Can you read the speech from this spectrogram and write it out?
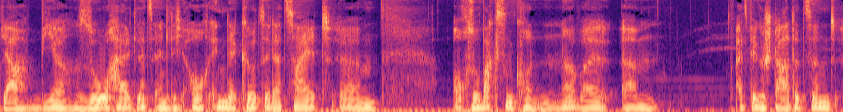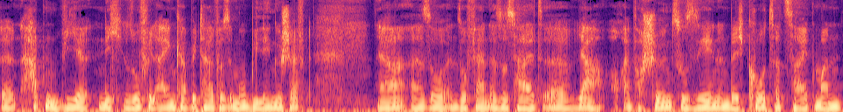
ja, wir so halt letztendlich auch in der Kürze der Zeit ähm, auch so wachsen konnten, ne? weil ähm, als wir gestartet sind, äh, hatten wir nicht so viel Eigenkapital fürs Immobiliengeschäft. Ja, also insofern ist es halt äh, ja auch einfach schön zu sehen, in welch kurzer Zeit man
